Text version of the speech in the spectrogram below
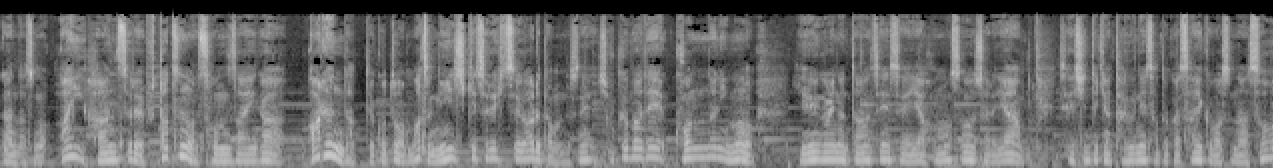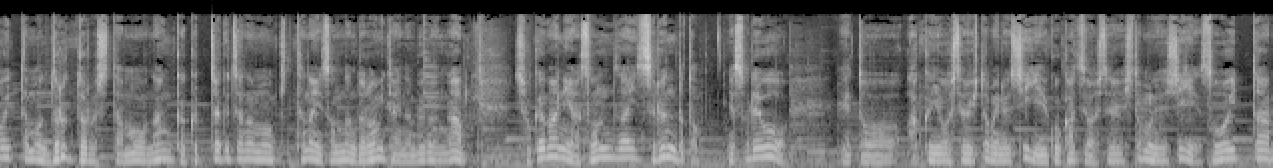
うなんだその相反する2つの存在があるんだっていうことをまず認識する必要があると思うんですね。職場でこんなにも有害な男性性やホモソーシャルや精神的なタグネさとかサイコパスなそういったもうドロドロしたもうなんかぐっちゃぐちゃなもう汚いそんな泥みたいな部分が職場には存在するんだと。でそれをえっと、悪用してる人もいるし有効活用してる人もいるしそういった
